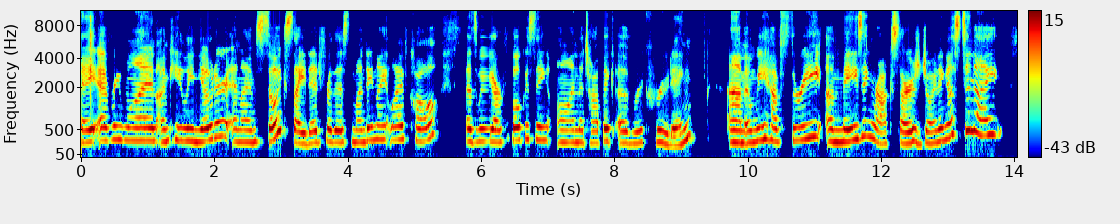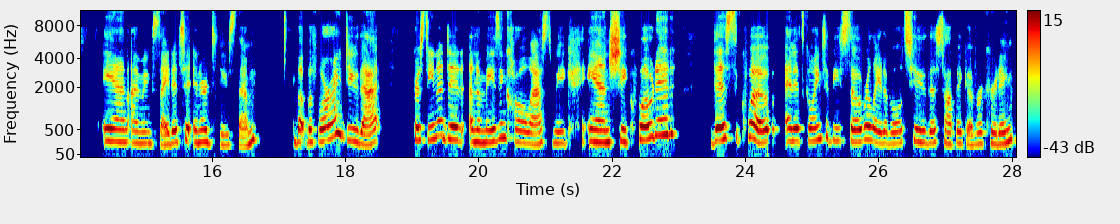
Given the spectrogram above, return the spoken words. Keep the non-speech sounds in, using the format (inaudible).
Hey everyone, I'm Kaylene Yoder, and I'm so excited for this Monday Night Live call as we are focusing on the topic of recruiting. Um, and we have three amazing rock stars joining us tonight, and I'm excited to introduce them. But before I do that, Christina did an amazing call last week, and she quoted this quote, and it's going to be so relatable to this topic of recruiting.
